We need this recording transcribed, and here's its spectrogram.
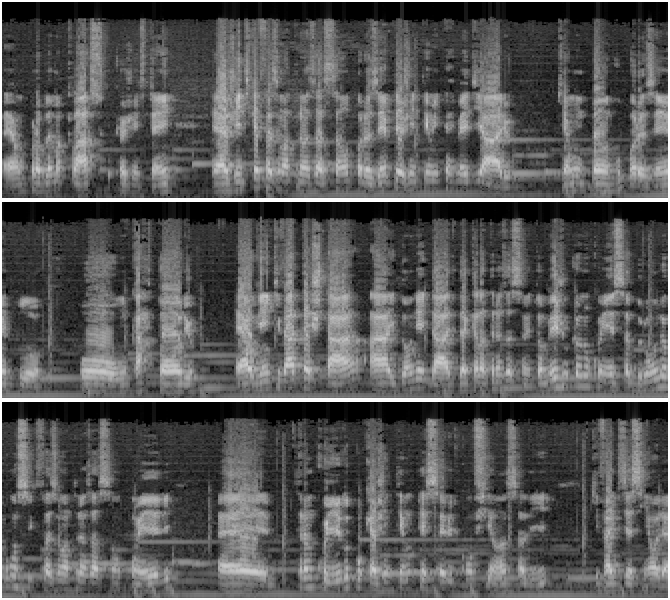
É um problema clássico que a gente tem é, a gente quer fazer uma transação, por exemplo, e a gente tem um intermediário, que é um banco, por exemplo, ou um cartório. É alguém que vai atestar a idoneidade daquela transação. Então, mesmo que eu não conheça Bruno, eu consigo fazer uma transação com ele é, tranquilo, porque a gente tem um terceiro de confiança ali que vai dizer assim, olha,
